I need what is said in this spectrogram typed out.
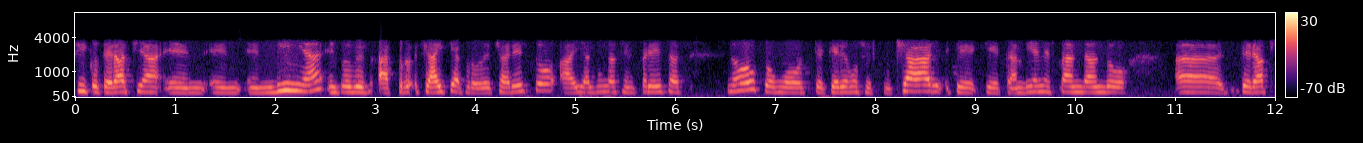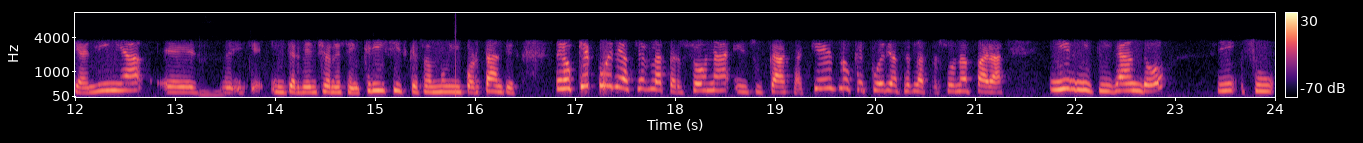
psicoterapia en, en, línea, entonces hay que aprovechar esto. Hay algunas empresas, ¿no? Como Te Queremos Escuchar, que, que también están dando uh, terapia en línea, eh, intervenciones en crisis que son muy importantes. Pero ¿qué puede hacer la persona en su casa? ¿Qué es lo que puede hacer la persona para ir mitigando ¿sí? su,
